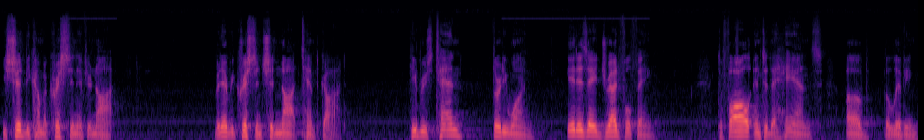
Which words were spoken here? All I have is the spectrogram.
You should become a Christian if you're not. But every Christian should not tempt God. Hebrews 10 31. It is a dreadful thing to fall into the hands of the living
